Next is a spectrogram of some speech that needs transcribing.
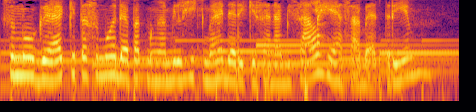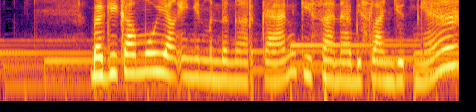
Semoga kita semua dapat mengambil hikmah dari kisah Nabi Saleh ya sahabat Dream. Bagi kamu yang ingin mendengarkan kisah Nabi selanjutnya,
